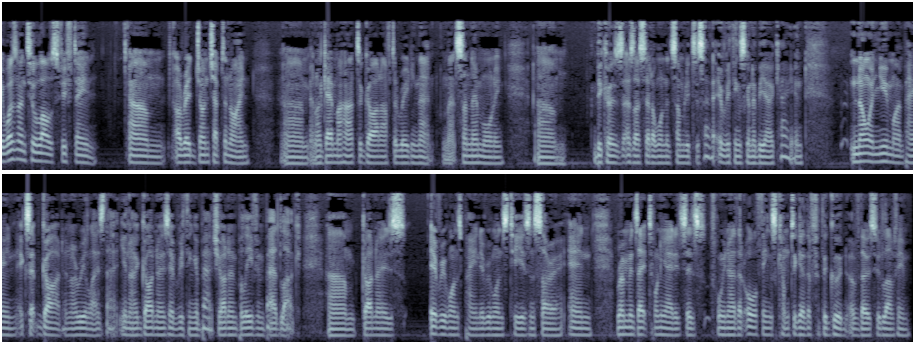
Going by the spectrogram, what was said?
it wasn't until I was 15, um, I read John chapter 9, um, and I gave my heart to God after reading that on that Sunday morning, um, because as I said, I wanted somebody to say that everything's going to be okay, and no one knew my pain except God, and I realized that, you know, God knows everything about you. I don't believe in bad luck. Um, God knows everyone's pain, everyone's tears and sorrow. And Romans 8:28 it says, "For we know that all things come together for the good of those who love Him."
